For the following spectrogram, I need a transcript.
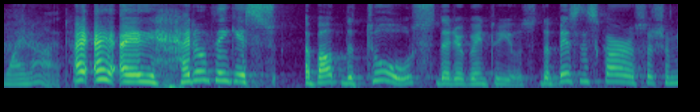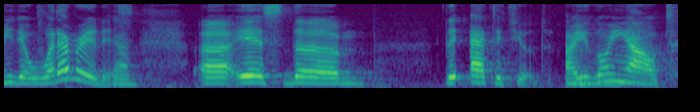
why not? I, I, I don't think it's about the tools that you're going to use. The business card or social media, whatever it is, yeah. uh, is the the attitude. Are mm-hmm. you going out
